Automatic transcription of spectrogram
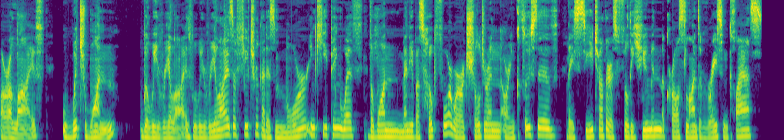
are alive. Which one will we realize? Will we realize a future that is more in keeping with the one many of us hope for, where our children are inclusive, they see each other as fully human across lines of race and class?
